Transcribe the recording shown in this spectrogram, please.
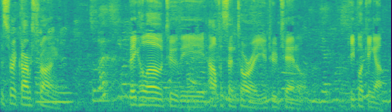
This is Rick Armstrong. Big hello to the Alpha Centauri YouTube channel. Keep looking up.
